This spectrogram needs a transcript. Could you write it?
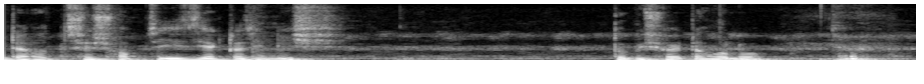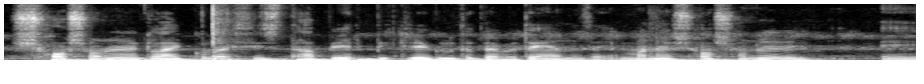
এটা হচ্ছে সবচেয়ে ইজি একটা জিনিস। তো বিষয়টা হলো, শ্বসনের গ্লাইকোলাইসিস ধাপের বিক্রিয়াগুলোতে ব্যবহৃত এনজাইম মানে শ্বসনের এই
